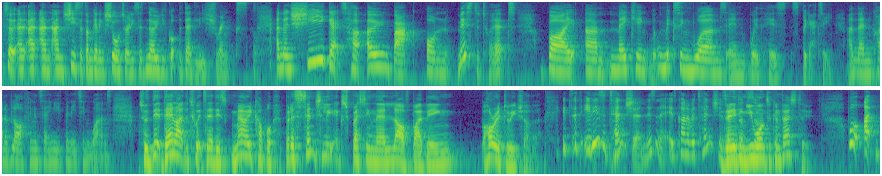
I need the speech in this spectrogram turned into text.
so and, and and she says I'm getting shorter, and he says no, you've got the deadly shrinks, and then she gets her own back on Mr. Twit by um, making mixing worms in with his spaghetti, and then kind of laughing and saying you've been eating worms. So they- they're like the twits. They're this married couple, but essentially expressing their love by being horrid to each other. It's it is a tension, isn't it? It's kind of a tension. Is there anything you want to confess to? Well, I,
